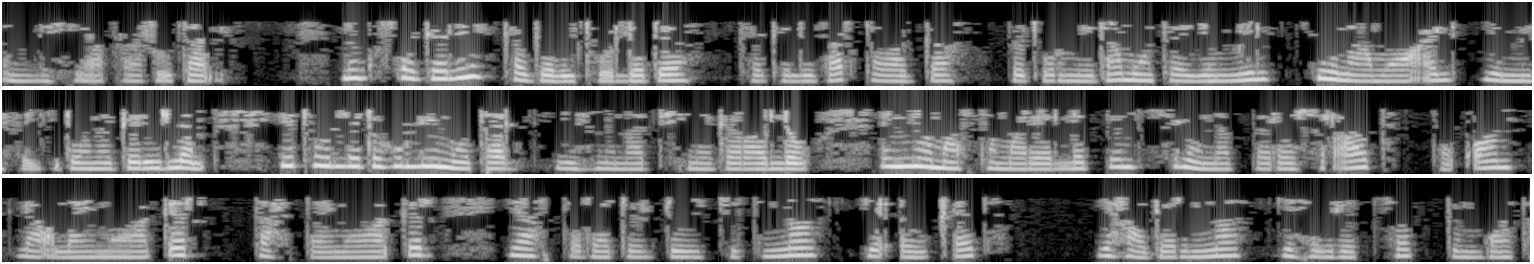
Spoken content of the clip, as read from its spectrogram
እንዲህ ያብራሩታል። ንጉሠ ገሌ ከገሌ ተወለደ፣ ከገሌ ጋር ተዋጋ፣ በጦር ሜዳ ሞተ የሚል ዜና መዋዕል የሚፈይደው ነገር የለም። የተወለደ ሁሉ ይሞታል። ይህ ምን አዲስ ነገር አለው? እኛ ማስተማር ያለብን ስለነበረው ስርዓት፣ ተቋም፣ ላዕላይ መዋቅር፣ ታህታይ መዋቅር፣ የአስተዳደር ድርጅትና የእውቀት የሀገርና የህብረተሰብ ግንባታ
